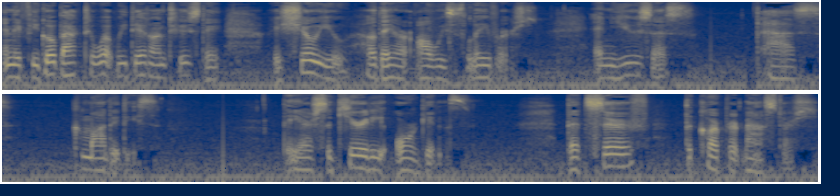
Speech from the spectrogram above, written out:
And if you go back to what we did on Tuesday, I show you how they are always slavers and use us as commodities. They are security organs that serve the corporate masters.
